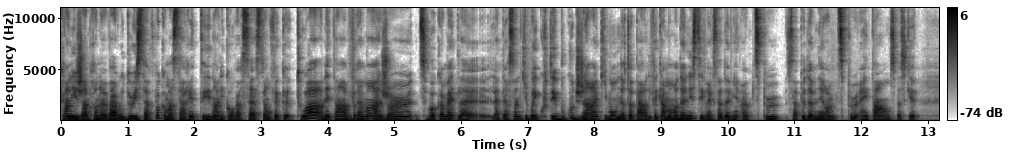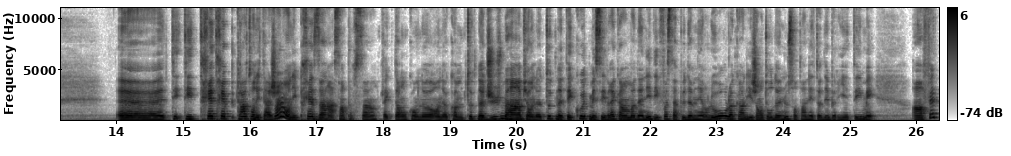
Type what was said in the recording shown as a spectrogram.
quand les gens prennent un verre ou deux, ils savent pas comment s'arrêter dans les conversations. Fait que toi, en étant vraiment à jeun, tu vas comme être la, personne qui va écouter beaucoup de gens qui vont venir te parler. Fait qu'à un moment donné, c'est vrai que ça devient un petit peu, ça peut devenir un petit peu intense parce que euh, t'es, très, très. Quand on est jeun, on est présent à 100%. Fait que donc, on a, on a comme tout notre jugement, puis on a toute notre écoute, mais c'est vrai qu'à un moment donné, des fois, ça peut devenir lourd là, quand les gens autour de nous sont en état d'ébriété. Mais en fait,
